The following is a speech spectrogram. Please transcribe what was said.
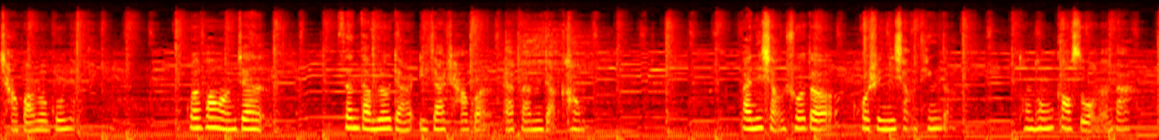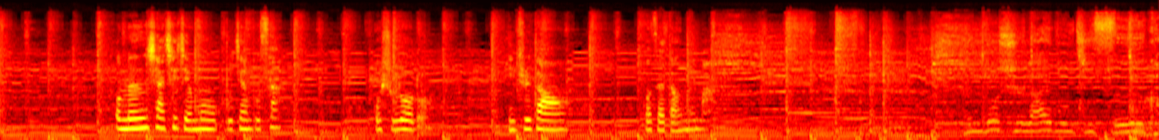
茶馆若姑娘，官方网站三 w 点一家茶馆 fm 点 com，把你想说的或是你想听的，通通告诉我们吧。我们下期节目不见不散。我是洛洛，你知道我在等你吗？很多事来不及思考，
